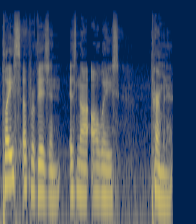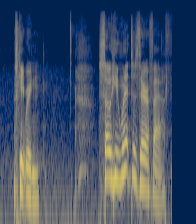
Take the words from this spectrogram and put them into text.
The place of provision is not always permanent. Let's keep reading. So he went to Zarephath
